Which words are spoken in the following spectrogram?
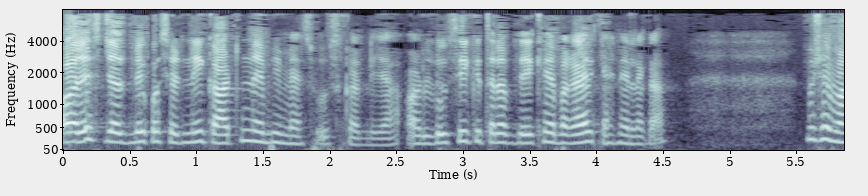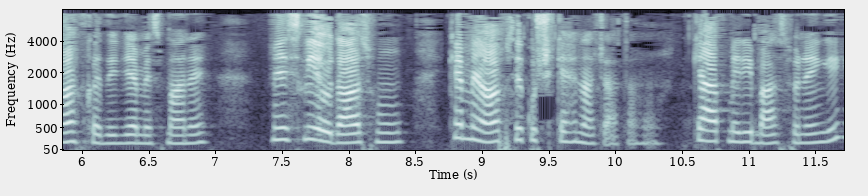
और इस जज्बे को सिडनी कार्टन ने भी महसूस कर लिया और लूसी की तरफ़ देखे बगैर कहने लगा, मुझे माफ़ कर दीजिए मिस माने, मैं इसलिए उदास हूँ कि मैं आपसे कुछ कहना चाहता हूँ। क्या आप मेरी बात सुनेंगी?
